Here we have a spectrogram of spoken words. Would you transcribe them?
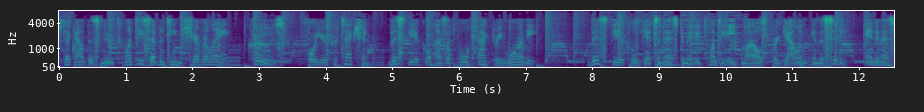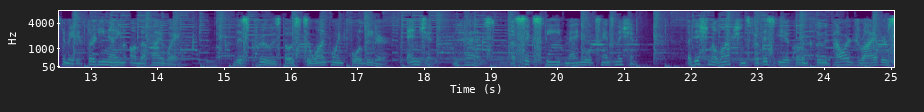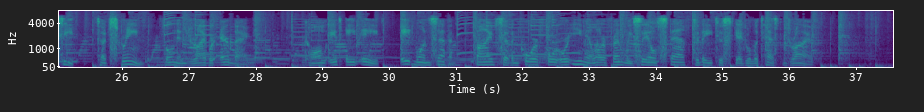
Check out this new 2017 Chevrolet Cruze. For your protection, this vehicle has a full factory warranty. This vehicle gets an estimated 28 miles per gallon in the city, and an estimated 39 on the highway. This Cruze boasts a 1.4-liter engine, and has a 6-speed manual transmission. Additional options for this vehicle include power driver's seat, touchscreen, phone and driver airbag. Call 888-817-5744 or email our friendly sales staff today to schedule a test drive.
